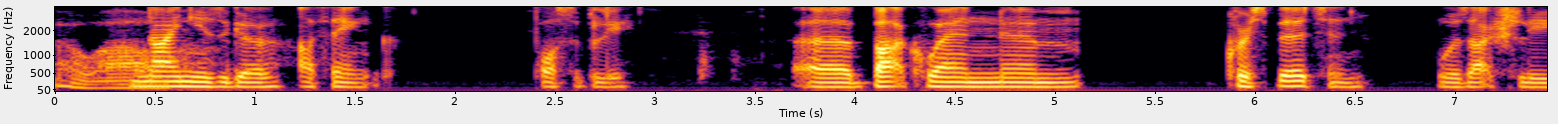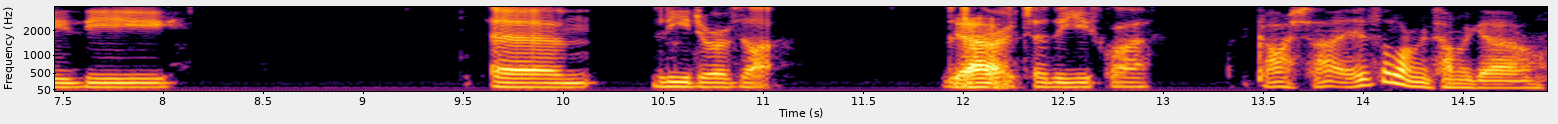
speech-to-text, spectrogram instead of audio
Oh, wow. nine years ago, I think, possibly. Uh, back when um, Chris Burton was actually the um, leader of that, the Yeah. director of the youth choir. Gosh, that is a long time ago.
